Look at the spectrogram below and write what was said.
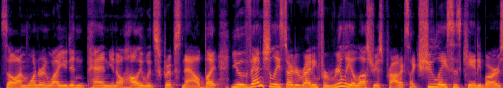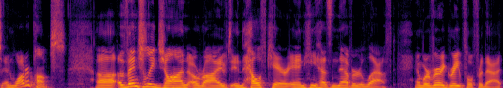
So I'm wondering why you didn't pen, you know, Hollywood scripts now, but you eventually started writing for really illustrious products like shoelaces, candy bars, and water pumps. Uh, eventually, John arrived in healthcare and he has never left and we're very grateful for that.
